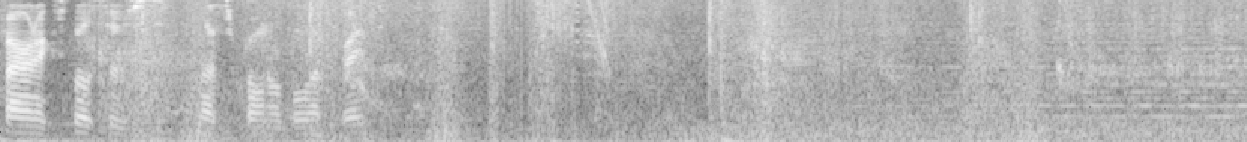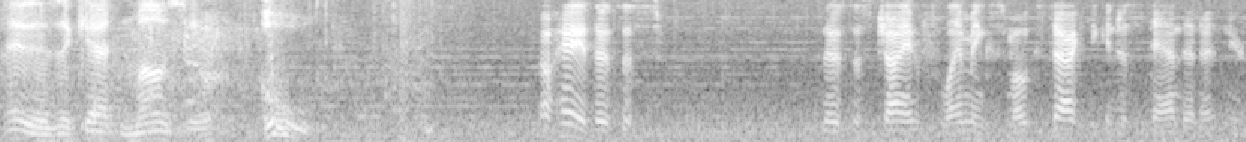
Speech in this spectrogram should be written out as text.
Fire and explosives less vulnerable upgrades. Hey, there's a cat and mouse here. Oh! Oh hey, there's this there's this giant flaming smokestack. You can just stand in it and you're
